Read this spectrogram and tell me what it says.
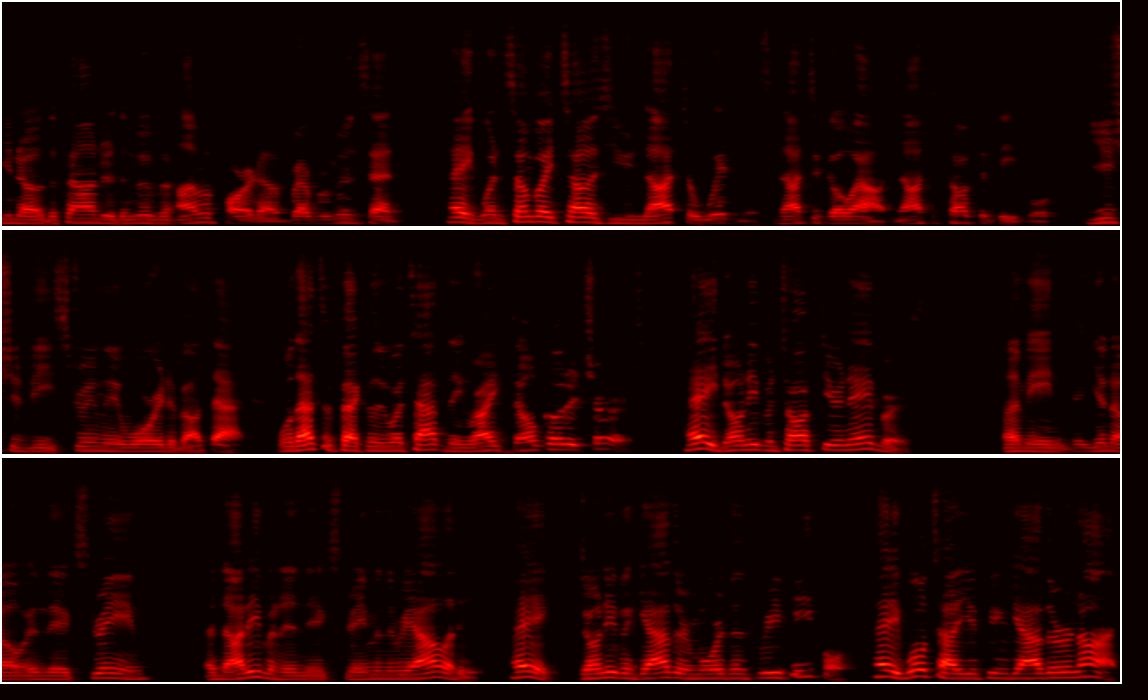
you know, the founder of the movement I'm a part of, Reverend Moon, said, Hey, when somebody tells you not to witness, not to go out, not to talk to people, you should be extremely worried about that. Well, that's effectively what's happening, right? Don't go to church. Hey, don't even talk to your neighbors. I mean, eh, you know, in the extreme, and not even in the extreme, in the reality. Hey, don't even gather more than three people. Hey, we'll tell you if you can gather or not.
